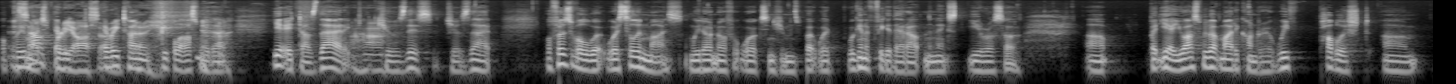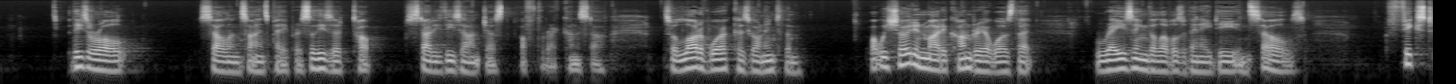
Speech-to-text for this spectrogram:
well, pretty much every, awesome. every time people ask me that, yeah, it does that, it uh-huh. cures this, it cures that. Well, first of all, we're, we're, still in mice. We don't know if it works in humans, but we're, we're going to figure that out in the next year or so. Uh, but yeah, you asked me about mitochondria. We've published, um, these are all Cell and Science papers. So these are top studies. These aren't just off the rack kind of stuff. So a lot of work has gone into them. What we showed in mitochondria was that raising the levels of NAD in cells fixed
